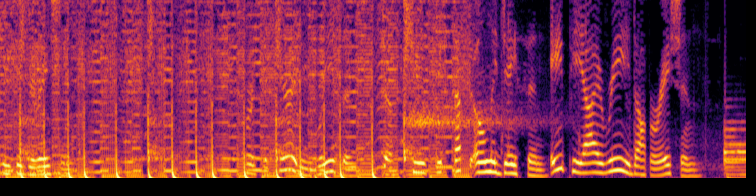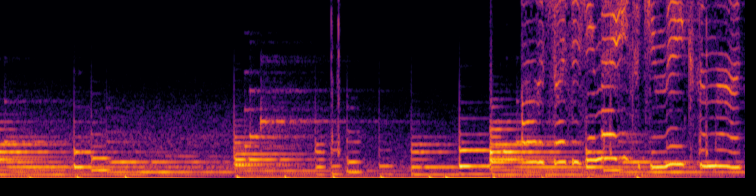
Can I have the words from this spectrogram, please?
For configuration. For security reasons, just choose Accept Only JSON API Read Operations. All the choices you made, did you make them again?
